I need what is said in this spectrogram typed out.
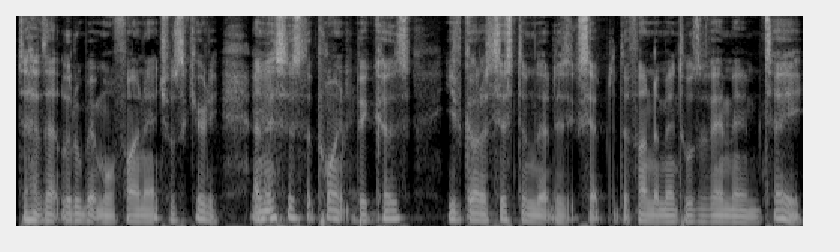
to have that little bit more financial security. And this is the point because you've got a system that has accepted the fundamentals of MMT.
